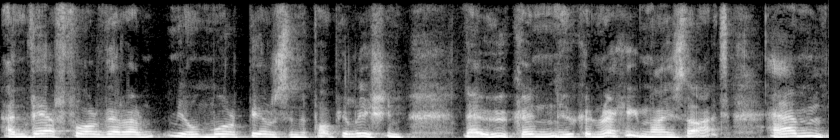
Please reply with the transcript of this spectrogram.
and therefore there are you know more bears in the population now who can who can recognise that. Um,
